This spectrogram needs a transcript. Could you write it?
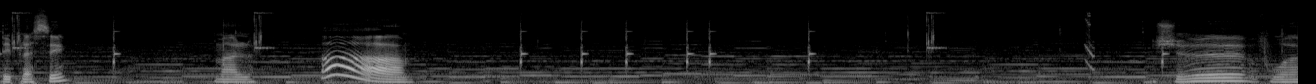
Déplacer. Mal. Ah Je vois.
